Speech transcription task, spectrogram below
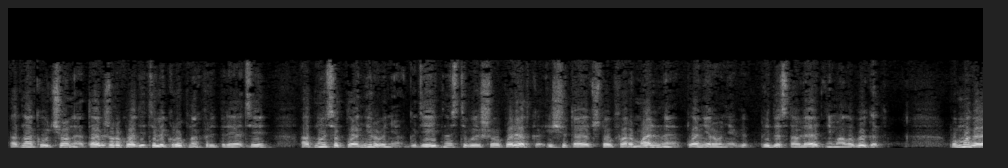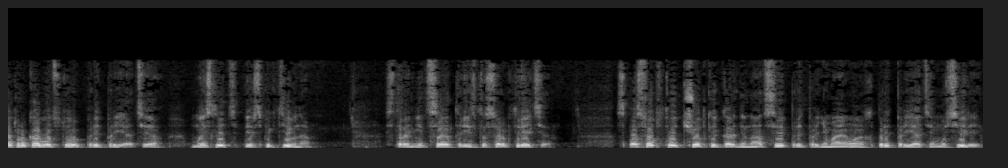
Однако ученые, а также руководители крупных предприятий относят планирование к деятельности высшего порядка и считают, что формальное планирование предоставляет немало выгод. Помогают руководству предприятия мыслить перспективно. Страница 343. Способствует четкой координации предпринимаемых предприятием усилий.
